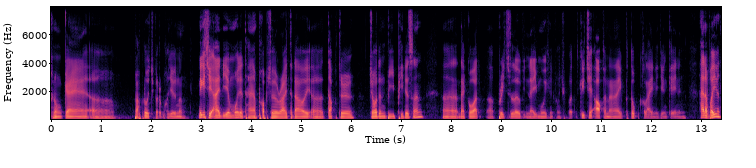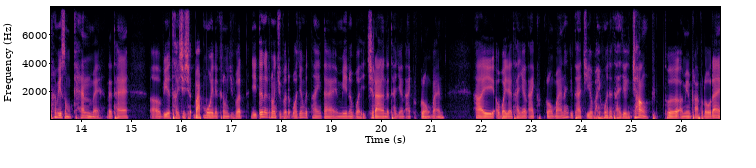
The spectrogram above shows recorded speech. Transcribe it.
ក្នុងការផ្លាស់ប្ដូរជីវិតរបស់យើងហ្នឹងនេះគឺជា idea មួយដែលថា popularized ដោយ Dr. Jordan B Peterson ដែលគាត់ preach លើវិន័យមួយក្នុងជីវិតគឺចេះ organize បន្ទប់កន្លែងនៃយើងគេហ្នឹងហើយអ្វីវាថាវាសំខាន់មែនដែលថាវាត្រូវជាច្បាប់មួយនៅក្នុងជីវិតនិយាយទៅនៅក្នុងជីវិតរបស់យើងវាតែងតែមានអ្វីច្រើនដែលថាយើងអាចគ្រប់គ្រងបានហើយអ្វីដែលថាយើងអាចគ្រប់គ្រងបានហ្នឹងគឺថាជាអ្វីមួយដែលថាយើងចង់ធ្វើឲ្យមានផ្លាស់ប្ដូរដែរ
